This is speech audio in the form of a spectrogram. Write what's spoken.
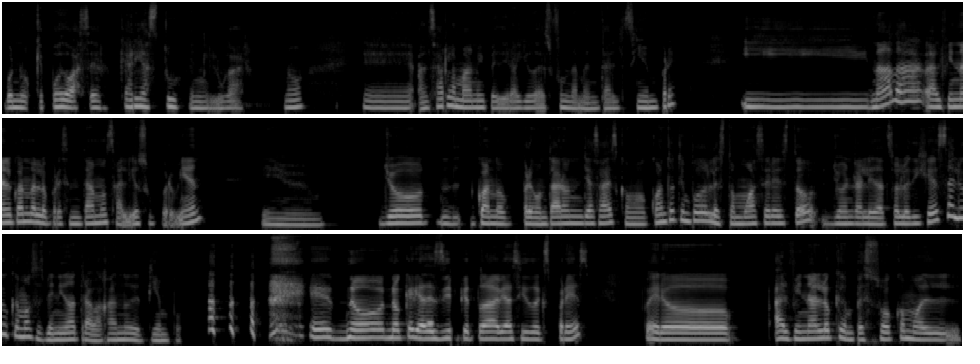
bueno, ¿qué puedo hacer? ¿Qué harías tú en mi lugar? ¿No? Eh, alzar la mano y pedir ayuda es fundamental siempre. Y nada, al final cuando lo presentamos salió súper bien. Eh, yo cuando preguntaron, ya sabes, como cuánto tiempo les tomó hacer esto, yo en realidad solo dije, es algo que hemos venido trabajando de tiempo. eh, no, no quería decir que todavía ha sido express, pero al final lo que empezó como el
